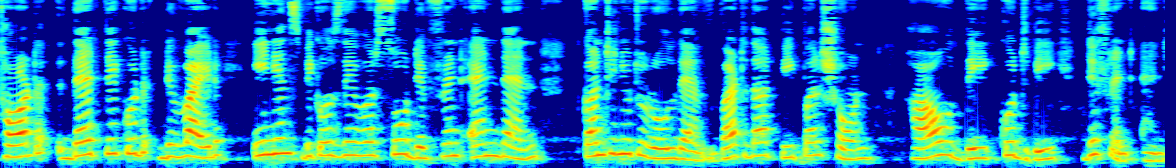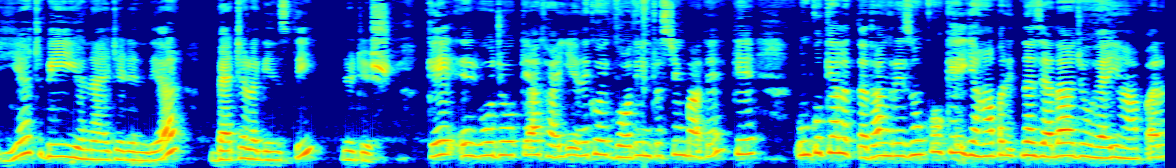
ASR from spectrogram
thought that they could divide Indians because they were so different and then continue to rule them but the people shown how they could be different and yet be united in their battle against the British. के वो जो क्या था, ये देखो, एक बहुत ही इंटरेस्टिंग बात है कि उनको क्या लगता था अंग्रेज़ों को कि यहाँ पर इतना ज़्यादा जो है, यहाँ पर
